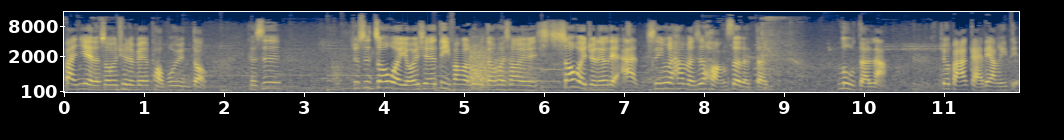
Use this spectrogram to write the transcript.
半夜的时候会去那边跑步运动。可是就是周围有一些地方的路灯会稍微稍微觉得有点暗，是因为他们是黄色的灯，路灯啦，就把它改亮一点。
